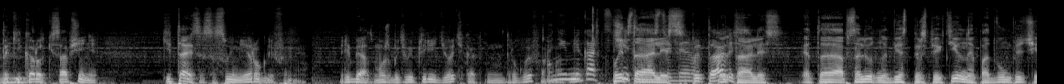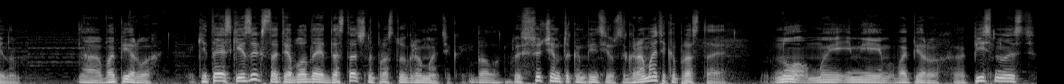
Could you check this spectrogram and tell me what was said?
такие короткие сообщения. Китайцы со своими иероглифами. Ребят, может быть, вы перейдете как-то на другой формат? Они, нет? мне кажется, Пытались. Пытались? Пытались. Это абсолютно бесперспективно по двум причинам. А, Во-первых, китайский язык, кстати, обладает достаточно простой грамматикой. Да ладно. То есть все чем-то компенсируется. Грамматика простая. Но мы имеем, во-первых, письменность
